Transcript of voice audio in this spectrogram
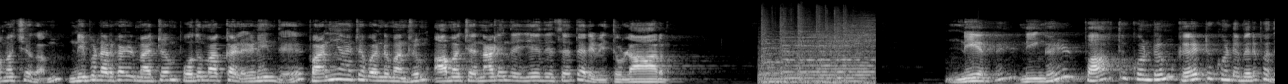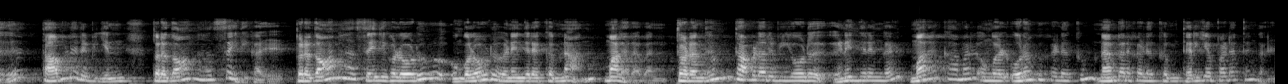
அமைச்சகம் நிபுணர்கள் மற்றும் பொதுமக்கள் இணைந்து பணியாற்ற வேண்டும் என்றும் அமைச்சர் நலிந்த ஏதிச தெரிவித்துள்ளார். நேர்கள் நீங்கள் பார்த்து கொண்டும் கேட்டுக்கொண்டும் இருப்பது தமிழருவியின் பிரதான செய்திகள். பிரதான செய்திகளோடு உங்களோடு இணைந்திருக்கும் நான் மலரவன். தொடர்ந்தும் தமிழருவியோடு இணைந்திருங்கள். மறக்காமல் உங்கள் உறவுகளுக்கும் நண்பர்களுக்கும் தெரியப்படுத்துங்கள்.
